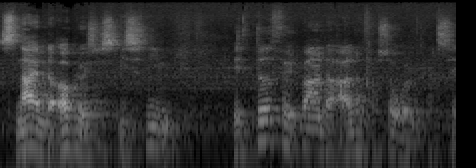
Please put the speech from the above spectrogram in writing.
Snegl, der opløses i slim. Et dødfødt barn, der aldrig får solen at se.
